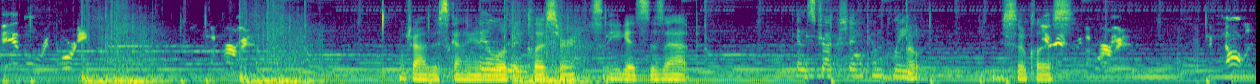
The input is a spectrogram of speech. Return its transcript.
Vehicle reporting. Affirmative. We'll drive this guy in a little bit closer so he gets the zap. Construction complete. Oh, he so close. Acknowledged.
